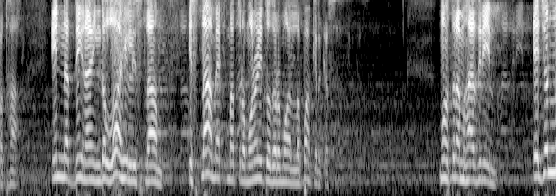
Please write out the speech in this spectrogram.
কথা। ইন্নাদ্দিন ইসলাম ইসলাম একমাত্র মনোনীত ধর্ম আল্লাহ পাকের কাছে। মহতরাম হাজরিন, এজন্য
